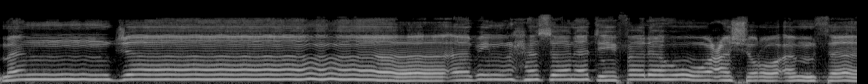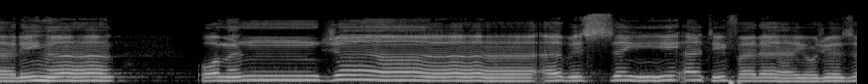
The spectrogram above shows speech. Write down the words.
من جاء بالحسنة فله عشر أمثالها ومن جاء بالسيئة فلا يجزى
